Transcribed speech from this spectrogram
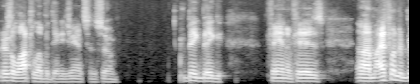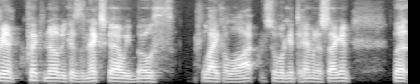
there's a lot to love with Danny Jansen. So big, big fan of his. Um, I just wanted to bring a quick note because the next guy we both like a lot, so we'll get to him in a second. But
